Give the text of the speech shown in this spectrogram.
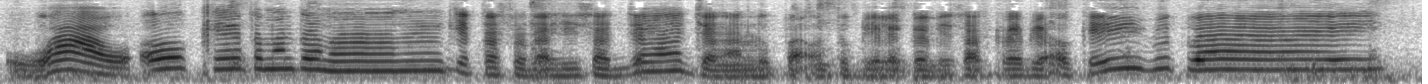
Wow, oke teman-teman. Kita sudahi saja. Jangan lupa untuk di like dan di subscribe ya. Oke, goodbye.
